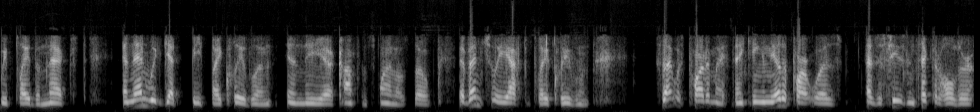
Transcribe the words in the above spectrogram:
we played them next, and then we'd get beat by Cleveland in the uh, conference finals. So eventually, you have to play Cleveland. So that was part of my thinking, and the other part was as a season ticket holder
